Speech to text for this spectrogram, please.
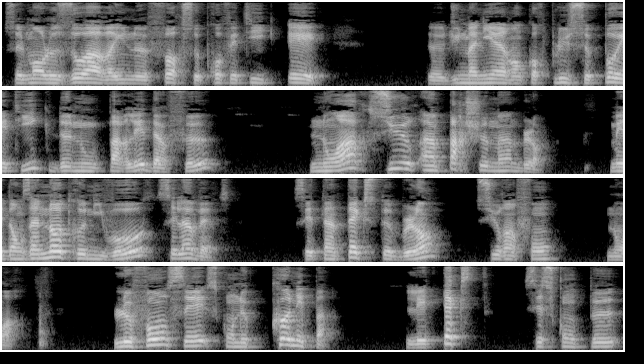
Seulement le Zohar a une force prophétique et euh, d'une manière encore plus poétique de nous parler d'un feu noir sur un parchemin blanc. Mais dans un autre niveau, c'est l'inverse. C'est un texte blanc sur un fond noir. Le fond, c'est ce qu'on ne connaît pas. Les textes, c'est ce qu'on peut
